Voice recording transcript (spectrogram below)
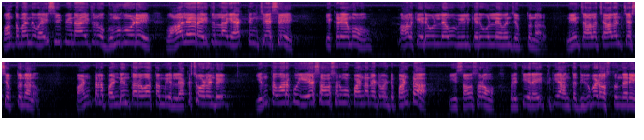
కొంతమంది వైసీపీ నాయకులు గుమిగూడి వాళ్ళే రైతుల్లాగా యాక్టింగ్ చేసి ఇక్కడేమో వాళ్ళకి ఎరువులు లేవు వీళ్ళకి ఎరువులు లేవని చెప్తున్నారు. నేను చాలా ఛాలెంజ్ చేసి చెప్తున్నాను. పంటలు పండిన తర్వాత మీరు లెక్క చూడండి. ఇంతవరకు ఏ సంవత్సరము పండనటువంటి పంట ఈ సంవత్సరం ప్రతి రైతుకి అంత దిగుబడి వస్తుందని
